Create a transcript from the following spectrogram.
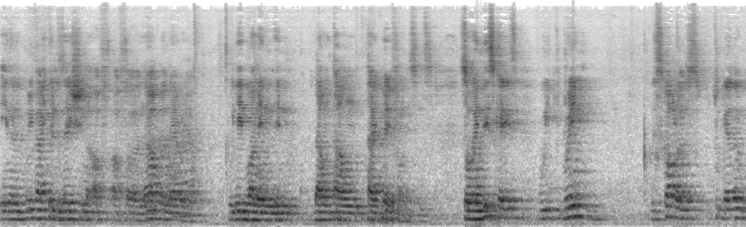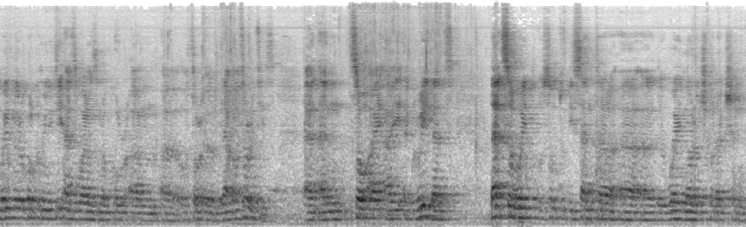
in a revitalization of, of an urban area. We did one in, in downtown Taipei, for instance. So in this case, we bring the scholars together with the local community as well as local um, uh, author- uh, authorities. And, and so I, I agree that that's a way also to decenter uh, uh, the way knowledge collection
